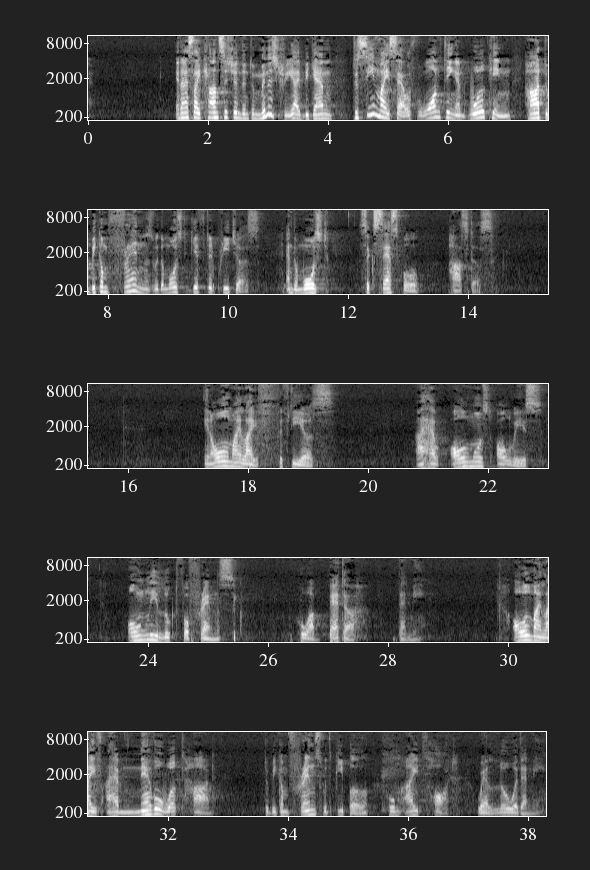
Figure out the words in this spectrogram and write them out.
And as I transitioned into ministry, I began to see myself wanting and working hard to become friends with the most gifted preachers and the most successful pastors. In all my life, 50 years, I have almost always only looked for friends who are better than me. All my life, I have never worked hard to become friends with people whom I thought were lower than me.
